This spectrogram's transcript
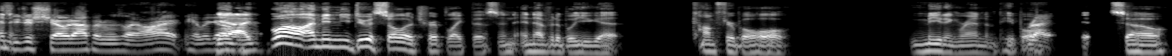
And you just showed up and was like, all right, here we go. Yeah, well, I mean, you do a solo trip like this, and inevitably you get comfortable meeting random people. Right. So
